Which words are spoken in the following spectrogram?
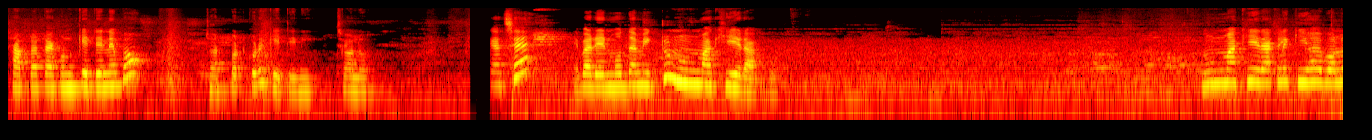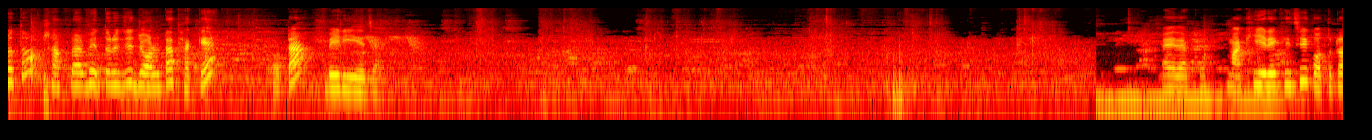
শাপলাটা এখন কেটে নেব। ঝটপট করে কেটে নিই। চলো। আছে এবার এর মধ্যে আমি একটু নুন মাখিয়ে রাখব। নুন মাখিয়ে রাখলে কি হয় বলো তো? শাপলার ভেতরে যে জলটা থাকে, ওটা বেরিয়ে যায়। এই দেখো, মাখিয়ে রেখেছি, কতটা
